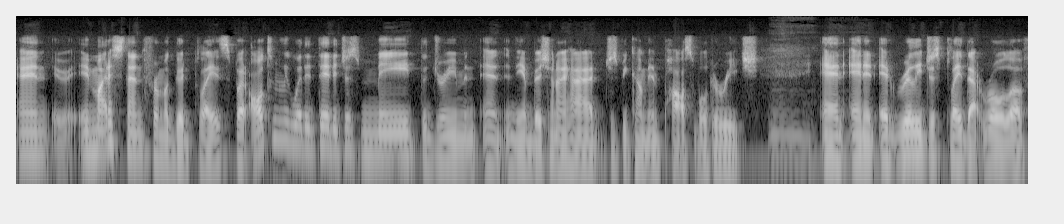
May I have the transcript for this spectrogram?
and it, it might have stemmed from a good place, but ultimately, what it did, it just made the dream and, and, and the ambition I had just become impossible to reach, mm. and and it, it really just played that role of,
